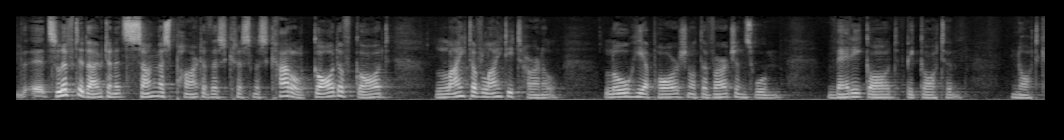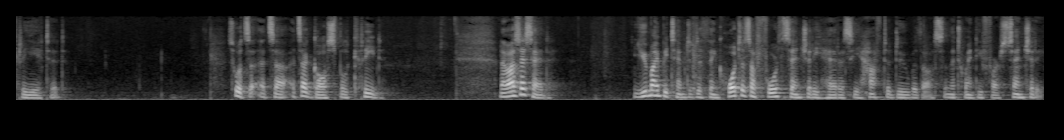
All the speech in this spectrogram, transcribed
It's lifted out and it's sung as part of this Christmas carol God of God, light of light eternal, lo, he abhors not the Virgin's womb, very God begotten, not created. So it's a, it's a, it's a gospel creed. Now, as I said, you might be tempted to think, what does a fourth century heresy have to do with us in the 21st century?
